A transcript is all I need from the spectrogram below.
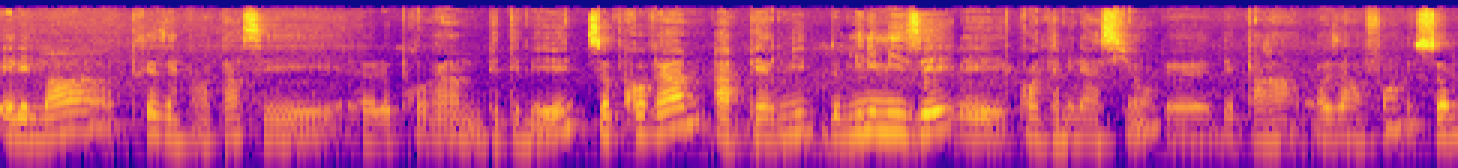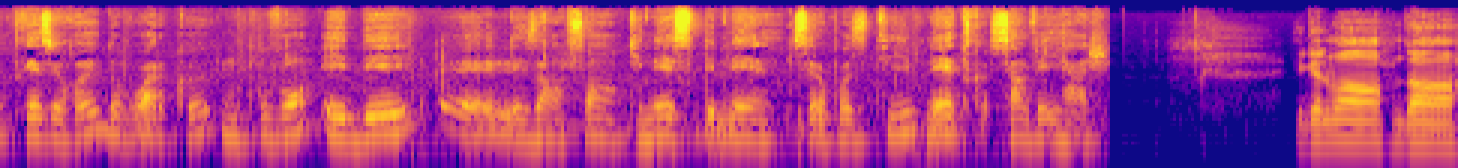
élément très important, c'est euh, le programme PTME. Ce programme a permis de minimiser les contaminations euh, des parents aux enfants. Nous sommes très heureux de voir que nous pouvons aider euh, les enfants qui naissent des mères séropositives naître sans VIH. Également dans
